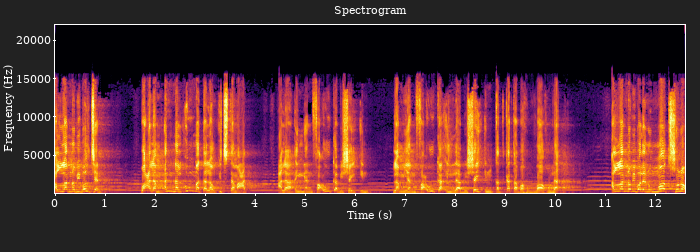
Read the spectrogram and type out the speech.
আল্লাহর নবী বলছেন, ওয়ালাম আন্নাল উম্মাতা লাউ ইজতামাআত আলা আন ইয়ানফাউকা বিশাইইন। লাম ইয়ানফাউকা ইল্লা বিশাইইন কাদ কাতাবাহু আল্লাহু নবী বলেন, উম্মত, শোনো,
